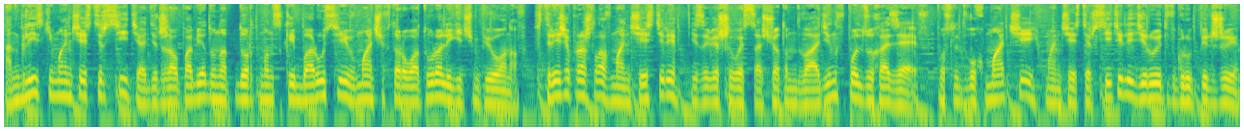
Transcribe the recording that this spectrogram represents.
Английский Манчестер Сити одержал победу над Дортмундской Боруссией в матче второго тура Лиги Чемпионов. Встреча прошла в Манчестере и завершилась со счетом 2-1 в пользу хозяев. После двух матчей Манчестер Сити лидирует в группе G,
